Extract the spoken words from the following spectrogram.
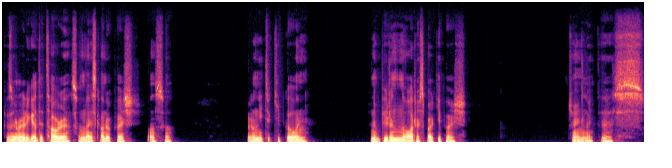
Because I already got the tower, some nice counter push also. I don't need to keep going. Gonna build another Sparky push. Trying like this.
